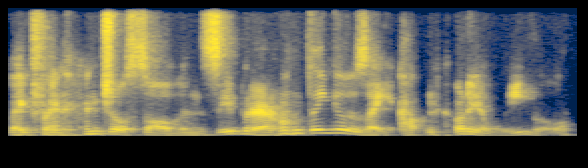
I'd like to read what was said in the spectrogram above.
like financial solvency, but I don't think it was like out and out illegal.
